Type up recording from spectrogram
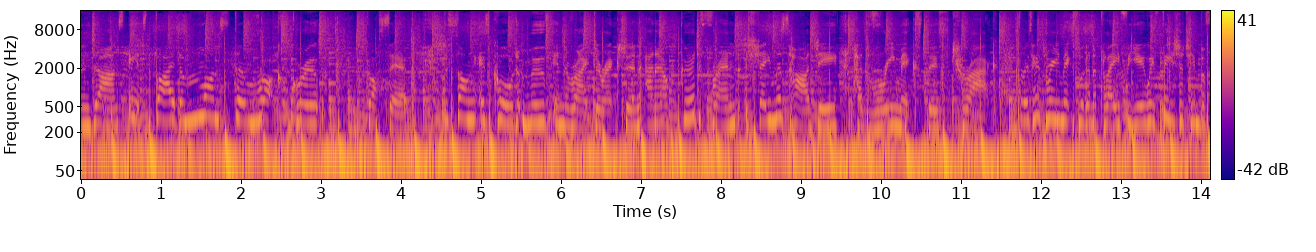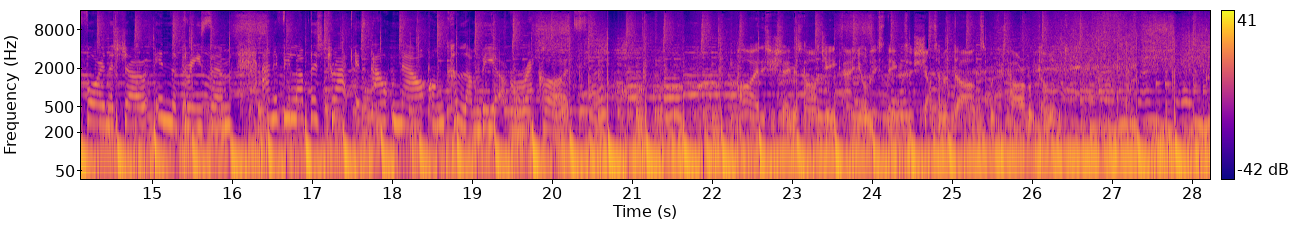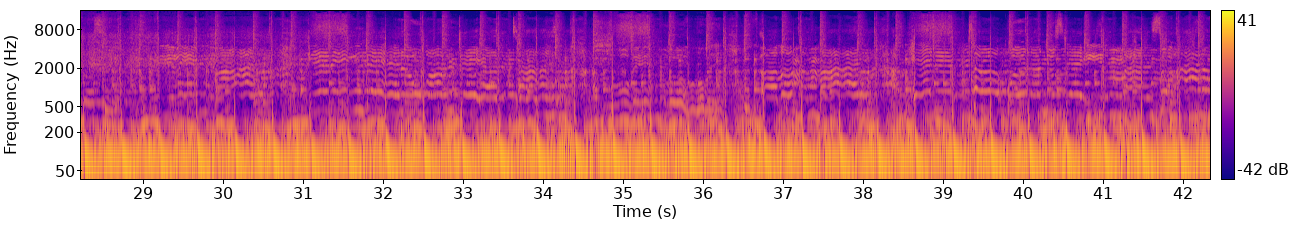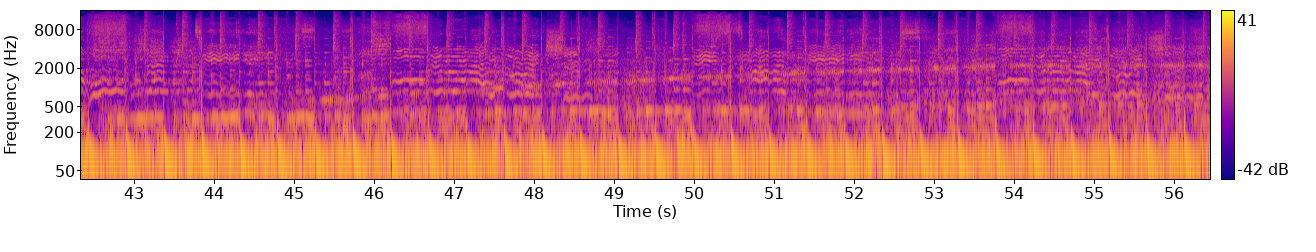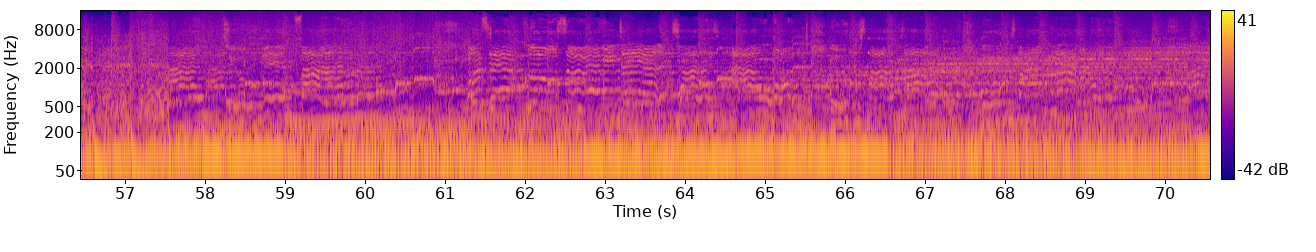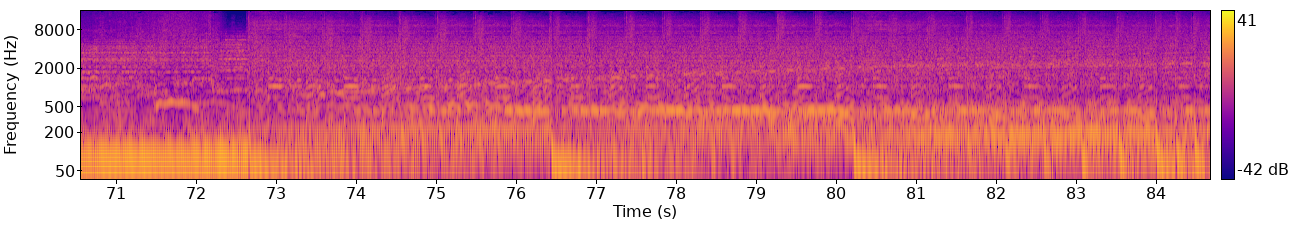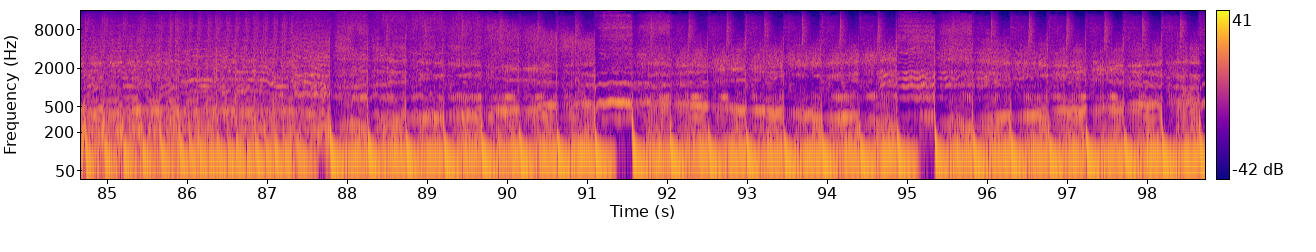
and dance. It's by the monster rock group Gossip. The song is called Move in the Right Direction, and our good friend Seamus Haji has remixed this track. So it's his remix we're going to play for you. We featured him before in the show in the threesome. And if you love this track, it's out now on Columbia Records. Hi, this is Seamus Haji, and you're listening to Shut Up and Dance with Tara McDonald. Yeah.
